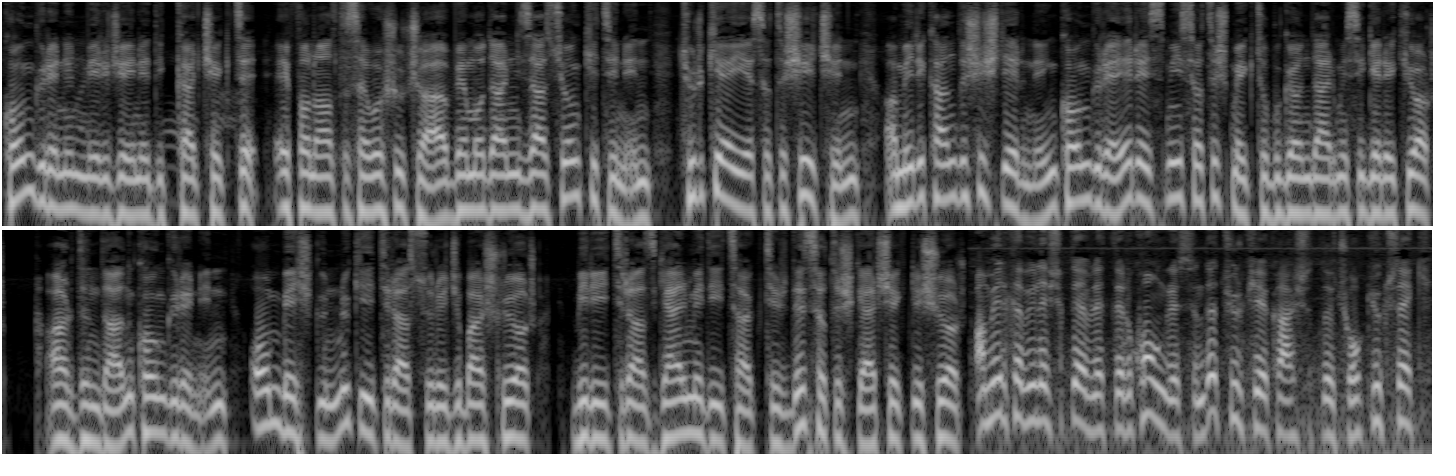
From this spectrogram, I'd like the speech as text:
kongrenin vereceğine dikkat çekti. F-16 savaş uçağı ve modernizasyon kitinin Türkiye'ye satışı için Amerikan Dışişleri'nin kongreye resmi satış mektubu göndermesi gerekiyor. Ardından kongrenin 15 günlük itiraz süreci başlıyor. Bir itiraz gelmediği takdirde satış gerçekleşiyor. Amerika Birleşik Devletleri Kongresi'nde Türkiye karşıtlığı çok yüksek.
